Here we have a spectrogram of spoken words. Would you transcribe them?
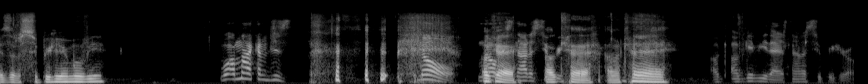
is it a superhero movie? Well, I'm not gonna just no. No, Okay, it's not a superhero. Okay, okay. I'll, I'll give you that. It's not a superhero.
